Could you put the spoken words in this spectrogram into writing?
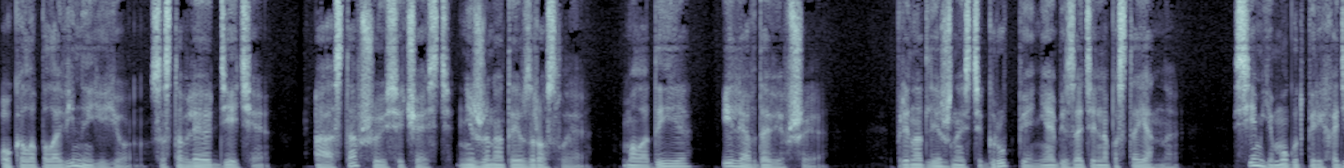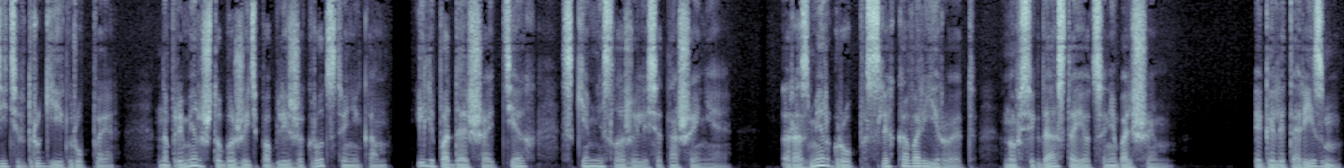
Около половины ее составляют дети, а оставшуюся часть неженатые взрослые, молодые или овдовевшие. Принадлежность к группе не обязательно постоянна. Семьи могут переходить в другие группы, например, чтобы жить поближе к родственникам или подальше от тех, с кем не сложились отношения. Размер групп слегка варьирует, но всегда остается небольшим. Эгалитаризм,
